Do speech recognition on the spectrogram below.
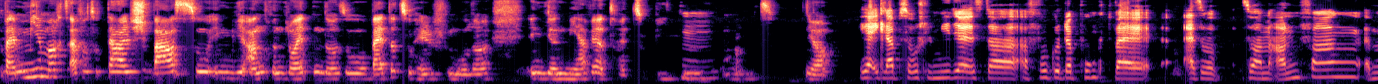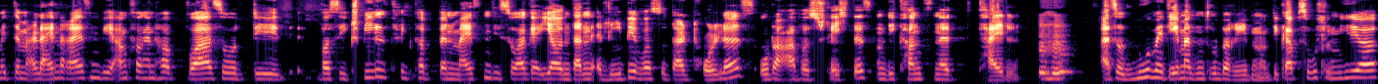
Weil mir macht es einfach total Spaß, so irgendwie anderen Leuten da so weiterzuhelfen oder irgendwie einen Mehrwert halt zu bieten. Mhm. Und ja, ja, ich glaube, Social Media ist da ein voll guter Punkt, weil, also so am Anfang mit dem Alleinreisen, wie ich angefangen habe, war so die, was ich gespiegelt gekriegt habe, bei den meisten die Sorge, ja, und dann erlebe ich was total Tolles oder auch was Schlechtes und ich kann es nicht teilen. Mhm. Also nur mit jemandem drüber reden. Und ich glaube, Social Media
